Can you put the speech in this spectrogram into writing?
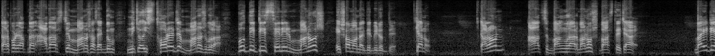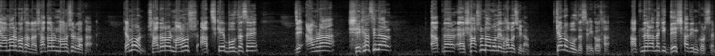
তারপরে আপনার আদার্স যে মানুষ আছে, একদম নিচু স্তরের যে মানুষগুলা, প্রতিটি শ্রেণির মানুষ এই সমন্বয়কদের বিরুদ্ধে। কেন? কারণ আজ বাংলার মানুষ বাঁচতে চায়। বা এটি আমার কথা না, সাধারণ মানুষের কথা। কেমন? সাধারণ মানুষ আজকে বলতেছে যে আমরা শেখ হাসিনার আপনার শাসন আমলে ভালো ছিলাম। কেন বলতেছে এই কথা? আপনারা নাকি দেশ স্বাধীন করছেন।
